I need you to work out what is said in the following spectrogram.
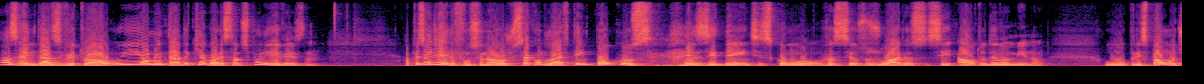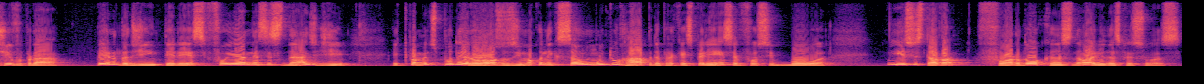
às realidades virtual e aumentada que agora estão disponíveis. Né? Apesar de ainda funcionar hoje, o Second Life tem poucos residentes, como seus usuários se autodenominam. O principal motivo para perda de interesse foi a necessidade de equipamentos poderosos e uma conexão muito rápida para que a experiência fosse boa. E isso estava fora do alcance da maioria das pessoas.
